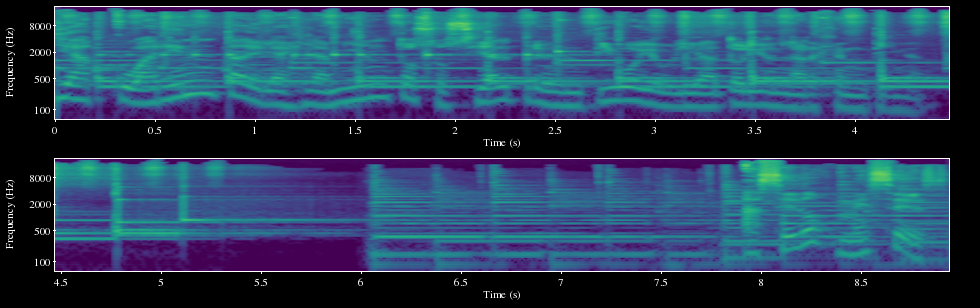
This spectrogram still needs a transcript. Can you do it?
día 40 del aislamiento social preventivo y obligatorio en la Argentina. Hace dos meses,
